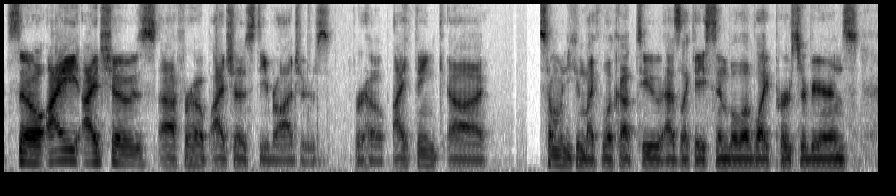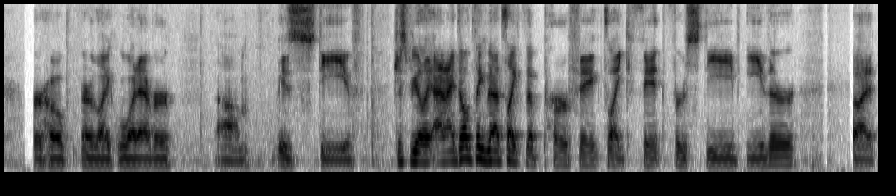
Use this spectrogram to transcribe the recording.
So I I chose uh, for Hope. I chose Steve Rogers for Hope. I think uh, someone you can like look up to as like a symbol of like perseverance or hope or like whatever um, is Steve. Just be like, and I don't think that's like the perfect like fit for Steve either. But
